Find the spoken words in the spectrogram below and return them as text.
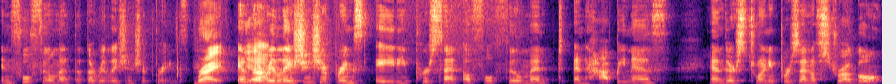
and fulfillment that the relationship brings. right. If yeah. the relationship brings 80% of fulfillment and happiness and there's 20% of struggle,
